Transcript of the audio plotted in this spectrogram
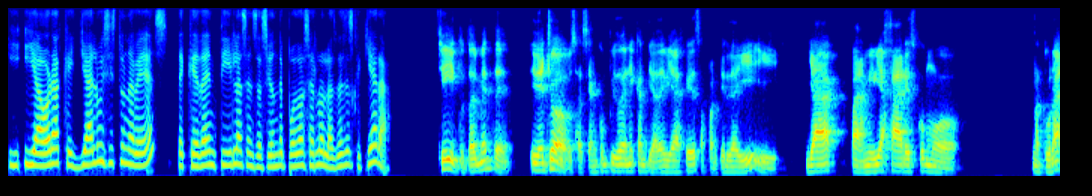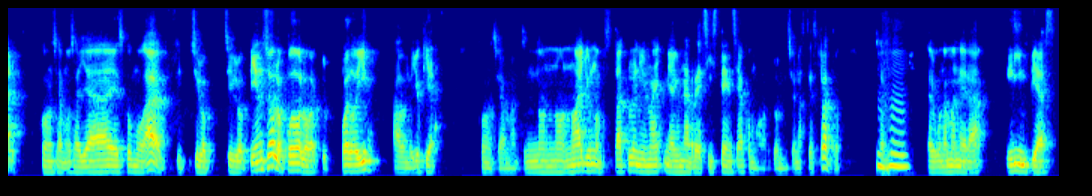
y, y ahora que ya lo hiciste una vez, te queda en ti la sensación de puedo hacerlo las veces que quiera. Sí, totalmente. Y de hecho, o sea, se han cumplido N cantidad de viajes a partir de ahí y ya para mí viajar es como natural conocemos allá es como, ah, si, lo, si lo pienso, lo puedo, lo, puedo ir a donde yo quiera. ¿Cómo se llama? Entonces, no, no, no hay un obstáculo ni, una, ni hay una resistencia, como lo mencionaste hace rato. De alguna manera limpias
